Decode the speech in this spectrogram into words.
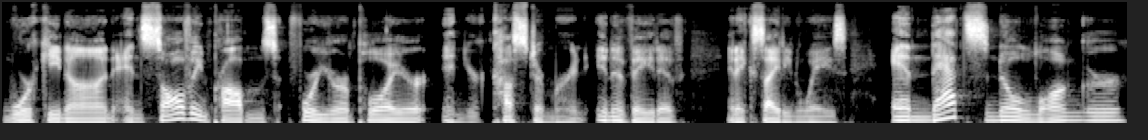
working on and solving problems for your employer and your customer in innovative and exciting ways. And that's no longer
